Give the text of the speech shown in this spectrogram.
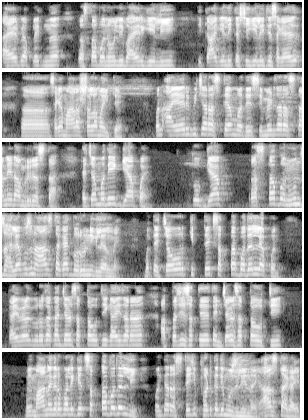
आय आर बी आपल्या इथनं रस्ता बनवली बाहेर गेली ती का गेली कशी गेली ते सगळ्या सगळ्या महाराष्ट्राला माहिती आहे. पण आय आर बीच्या रस्त्यामध्ये सिमेंटचा रस्ता आणि डांबरी रस्ता ह्याच्यामध्ये एक गॅप आहे. तो गॅप रस्ता बनवून झाल्यापासून आज तकायत भरून निघलेला नाही. मग त्याच्यावर कित्येक सत्ता बदलल्या पण. काही वेळा विरोधकांच्याकडे सत्ता होती काही जरा आत्ताची सत्ता आहे त्यांच्याकडे सत्ता होती. म्हणजे महानगरपालिकेत सत्ता बदलली पण त्या रस्त्याची फट कधी मुजली नाही आज तकायत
